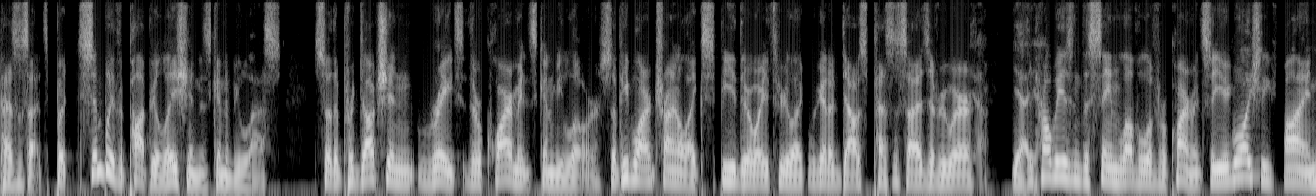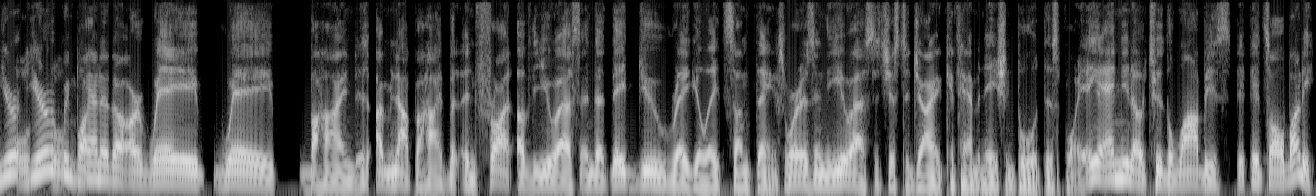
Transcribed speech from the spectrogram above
pesticides, but simply the population is going to be less. So the production rate, the requirement is going to be lower. So people aren't trying to like speed their way through. Like we got to douse pesticides everywhere. Yeah, There yeah. probably isn't the same level of requirement. So you Well, actually find Europe, Europe and Canada are way, way behind. I mean, not behind, but in front of the U.S. and that they do regulate some things. Whereas in the U.S., it's just a giant contamination pool at this point. And, you know, to the lobbies, it's all money.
